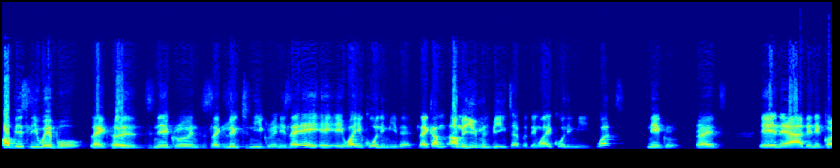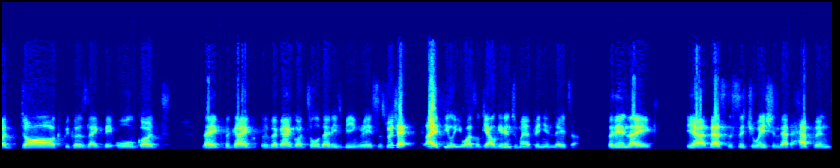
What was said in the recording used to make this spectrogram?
obviously Webo like heard negro and it's like linked to negro, and he's like, hey, hey, hey, why are you calling me that? Like I'm I'm a human being type of thing. Why are you calling me what negro? right? Then yeah, then it got dark because like they all got like the guy the guy got told that he's being racist, which I, I feel he was okay. I'll get into my opinion later. But then like yeah, that's the situation that happened.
